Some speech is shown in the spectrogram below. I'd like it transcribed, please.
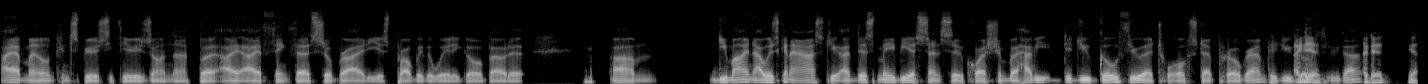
I have my own conspiracy theories on that, but I I think that sobriety is probably the way to go about it. Um do you mind? I was going to ask you. Uh, this may be a sensitive question, but have you? Did you go through a twelve step program? Did you? Go I did through that. I did. Yeah.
